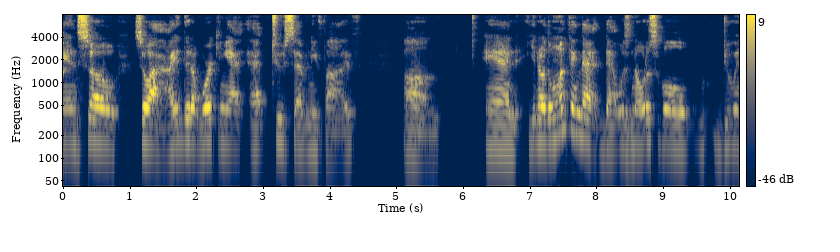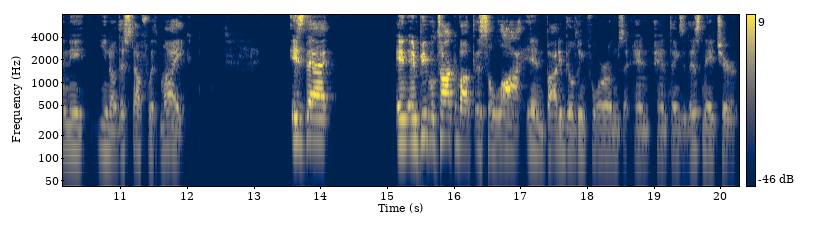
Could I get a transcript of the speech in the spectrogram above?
and so, so I, I ended up working at, at 275. Um, and you know, the one thing that that was noticeable doing the you know this stuff with Mike is that and, and people talk about this a lot in bodybuilding forums and, and things of this nature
